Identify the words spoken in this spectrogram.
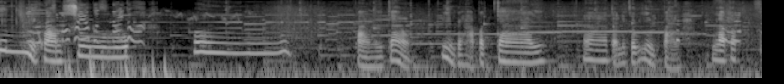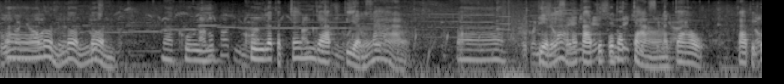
ยิ้มมีความสุขไปเจ้าวิ่งไปหาปัจจัยอ่าตอนนี้ก็วิ่งไป แล้วก็ล่นล่นล่น มาคุย คุยแล้วก็แจ้งน้ำยาเปลี่ยนร่างอ่าเปลี่ยนร่างแล้วกลายเป็นโอบาจังนะเจ้ากลายเป็นโอ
